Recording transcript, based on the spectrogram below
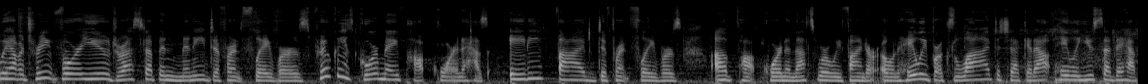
we have a treat for you dressed up in many different flavors. Pookie's Gourmet Popcorn has 85 different flavors of popcorn, and that's where we find our own Haley Brooks live to check it out. Haley, you said they have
